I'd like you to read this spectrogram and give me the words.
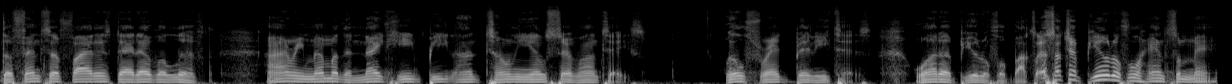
defensive fighters that ever lived. I remember the night he beat Antonio Cervantes. Wilfred Benitez. What a beautiful boxer. Such a beautiful, handsome man.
